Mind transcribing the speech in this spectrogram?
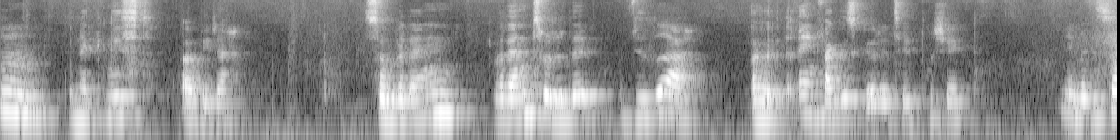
Mm. den her gnist op i dig. Så hvordan, hvordan tog du det videre og rent faktisk gjorde det til et projekt? Jamen, så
